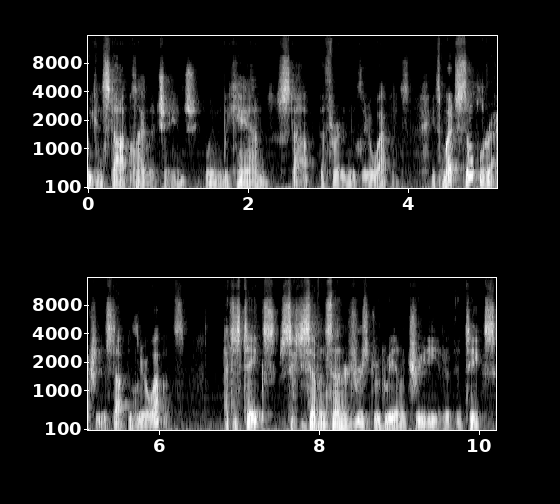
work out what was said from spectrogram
We can stop climate change when we can stop the threat of nuclear weapons. It's much simpler, actually, to stop nuclear weapons. That just takes 67 senators to agree on a treaty. It takes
